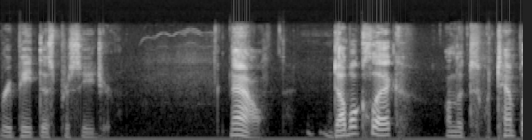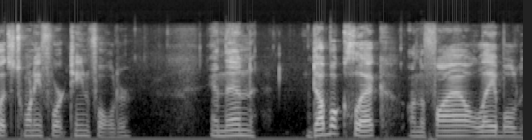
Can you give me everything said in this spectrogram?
repeat this procedure. Now, double click on the Templates 2014 folder and then double click on the file labeled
